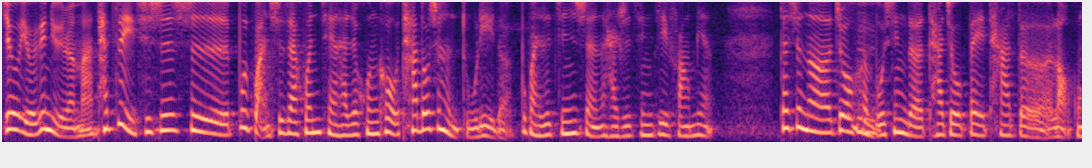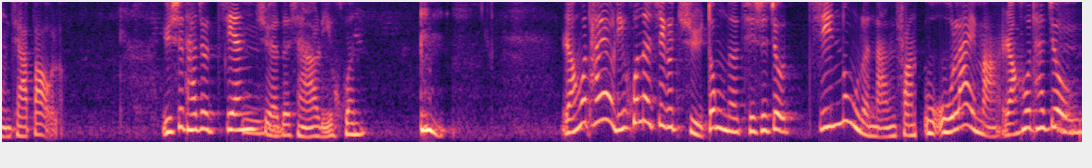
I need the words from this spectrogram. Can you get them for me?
就有一个女人嘛，她自己其实是不管是在婚前还是婚后，她都是很独立的，不管是精神还是经济方面。但是呢，就很不幸的，她就被她的老公家暴了，于是她就坚决的想要离婚。然后她要离婚的这个举动呢，其实就激怒了男方，无无赖嘛。然后他就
